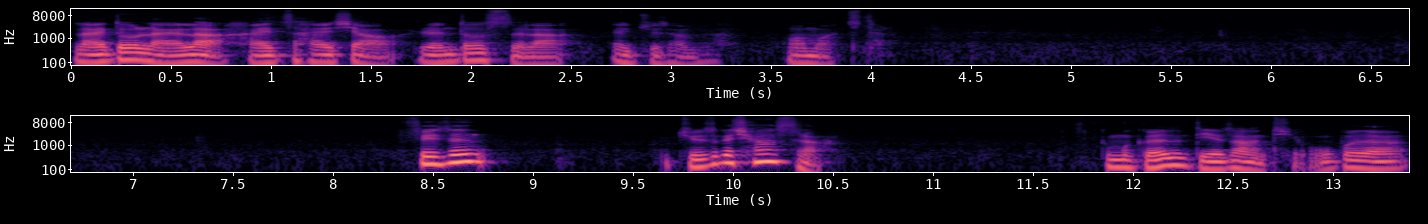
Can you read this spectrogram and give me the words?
来都来了，孩子还小，人都死了，那句啥物事？我忘记脱了。反正。就是个枪死了，葛末搿是第一桩事体。我觉着，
